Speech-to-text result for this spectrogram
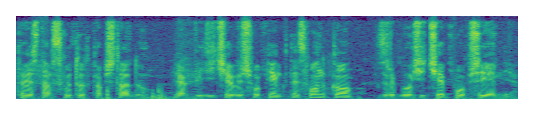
to jest na wschód od Kapsztadu. Jak widzicie wyszło piękne słonko, zrobiło się ciepło, przyjemnie.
